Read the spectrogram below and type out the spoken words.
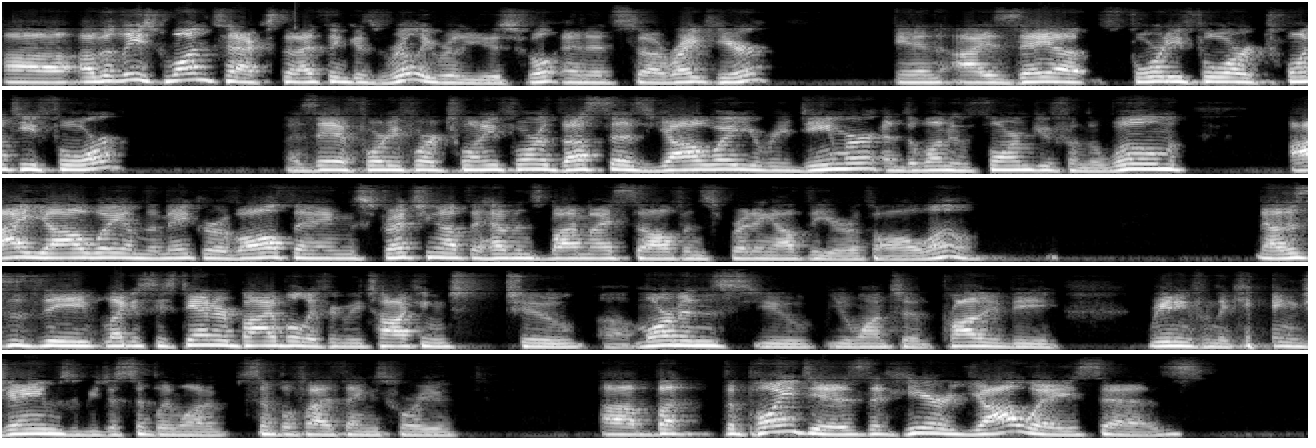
uh, of at least one text that I think is really, really useful. And it's uh, right here in Isaiah 44 24. Isaiah 44 24. Thus says Yahweh, your Redeemer, and the one who formed you from the womb. I, Yahweh, am the maker of all things, stretching out the heavens by myself and spreading out the earth all alone. Now, this is the Legacy Standard Bible. If you're going to be talking to uh, Mormons, you you want to probably be reading from the King James if you just simply want to simplify things for you. Uh, but the point is that here Yahweh says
